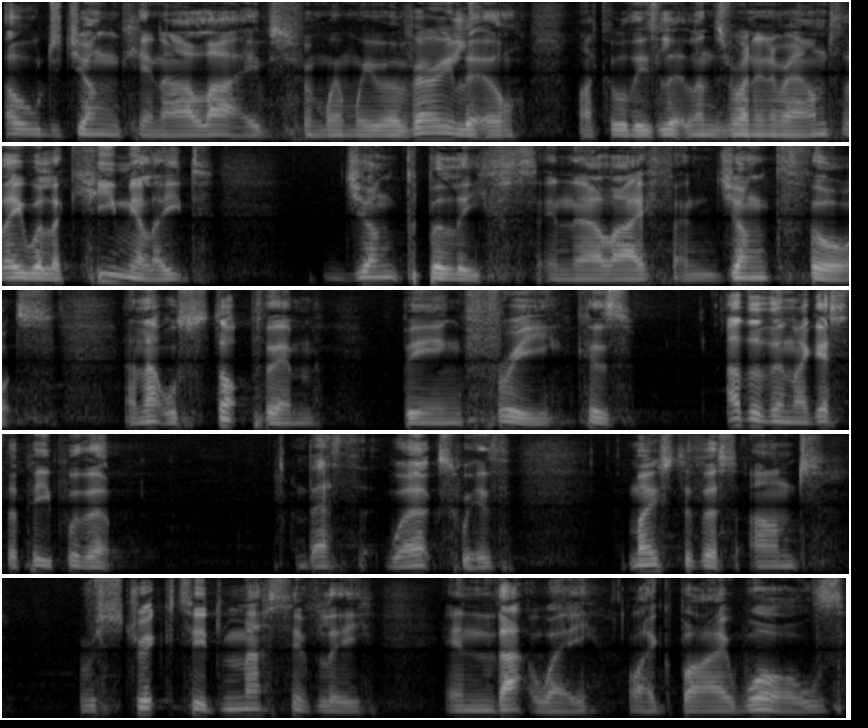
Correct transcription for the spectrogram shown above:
old junk in our lives from when we were very little, like all these little ones running around. They will accumulate junk beliefs in their life and junk thoughts, and that will stop them being free. Because other than, I guess, the people that Beth works with, most of us aren't restricted massively in that way, like by walls.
